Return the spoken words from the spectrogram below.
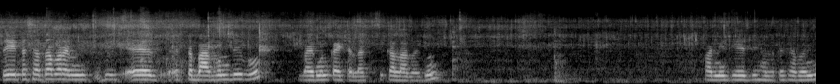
তো এটার সাথে আবার আমি একটা বাগুন দেব। বাগুন কাইটা লাগছি, কালা বেগুন। পানি দিয়ে দিই হালকা সামান্য।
